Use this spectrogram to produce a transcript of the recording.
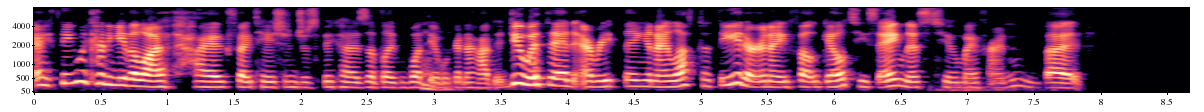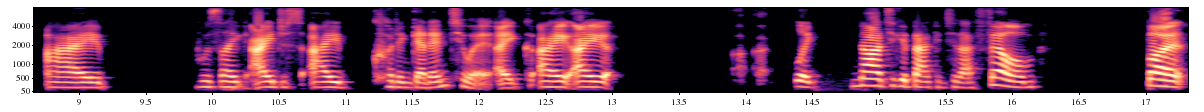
I think we kind of gave a lot of high expectations just because of like what they were Mhm. going to have to do with it and everything. And I left the theater and I felt guilty saying this to my friend, but I was like, I just I couldn't get into it. I I I uh, like not to get back into that film, but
